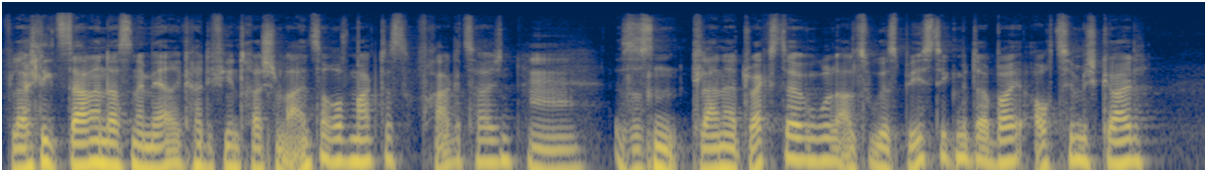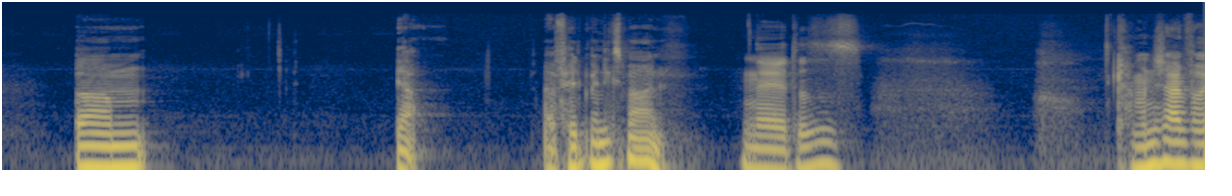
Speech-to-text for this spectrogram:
Vielleicht liegt es daran, dass in Amerika die 3401 noch auf dem Markt ist? Fragezeichen. Hm, Es ist ein kleiner Dragster wohl als USB-Stick mit dabei, auch ziemlich geil. Ähm, ja, da fällt mir nichts mehr ein. nee, das ist. Kann man nicht einfach.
